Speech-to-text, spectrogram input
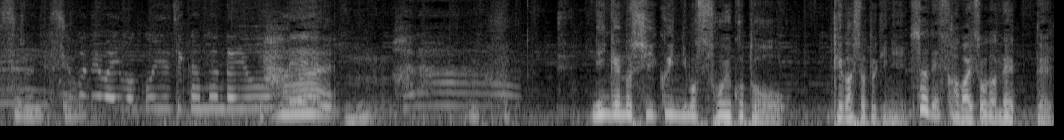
するんですよ。ここでは今こういう時間なんだよって、はい、人間の飼育員にもそういうことを怪我した時にそうです。かわいそうだねって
